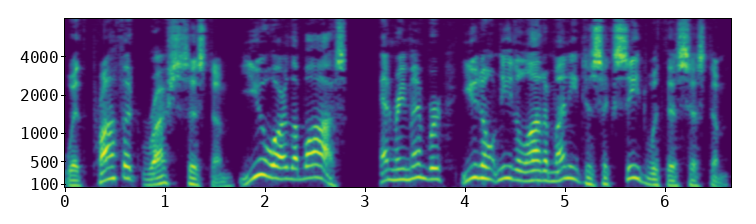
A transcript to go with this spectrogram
With Profit Rush System, you are the boss. And remember, you don't need a lot of money to succeed with this system.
